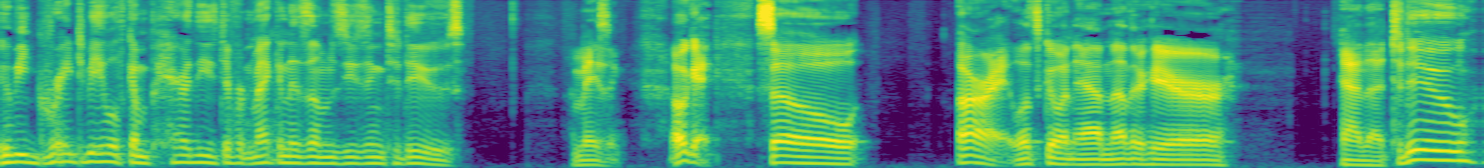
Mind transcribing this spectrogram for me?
it would be great to be able to compare these different mechanisms using to-dos. Amazing. Okay, so all right, let's go and add another here. Add that to-do.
